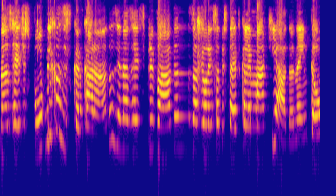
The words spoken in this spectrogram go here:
Nas redes públicas, escancaradas, e nas redes privadas, a violência obstétrica é maquiada, né? Então,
